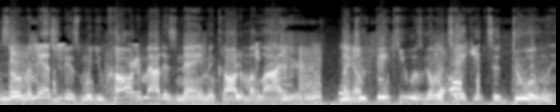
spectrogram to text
So let me ask you this. When you called him out his name and called him a liar, did you think he was going to take it to dueling?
